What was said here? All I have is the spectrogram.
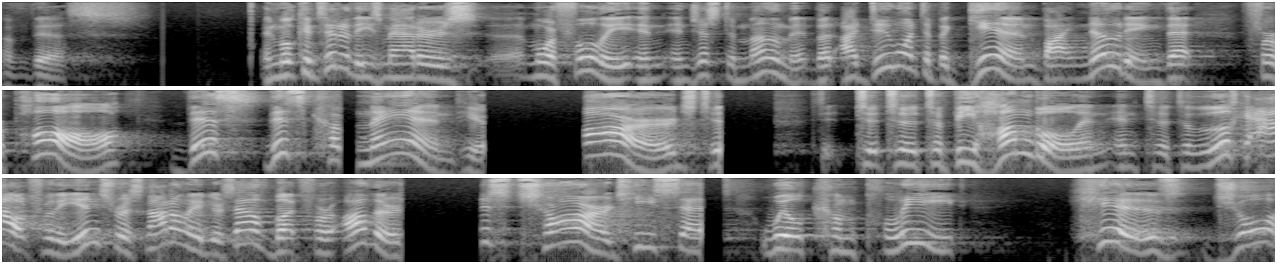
of this? And we'll consider these matters uh, more fully in, in just a moment, but I do want to begin by noting that for Paul, this, this command here, charge to, to, to, to be humble and, and to, to look out for the interests not only of yourself, but for others, this charge, he says, will complete his joy.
